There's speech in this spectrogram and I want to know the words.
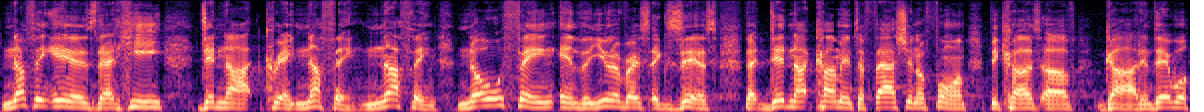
nothing is that he did not create. Nothing, nothing, no thing in the universe exists that did not come into fashion or form because of God. And there will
